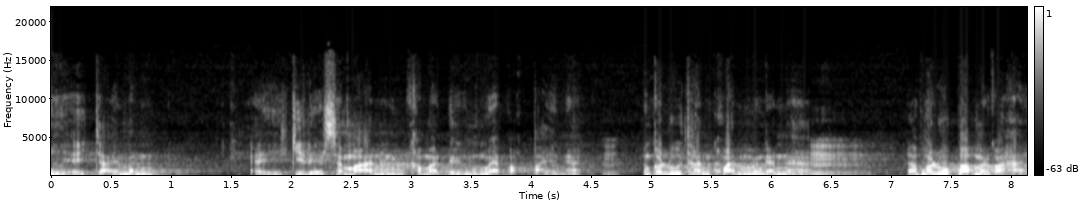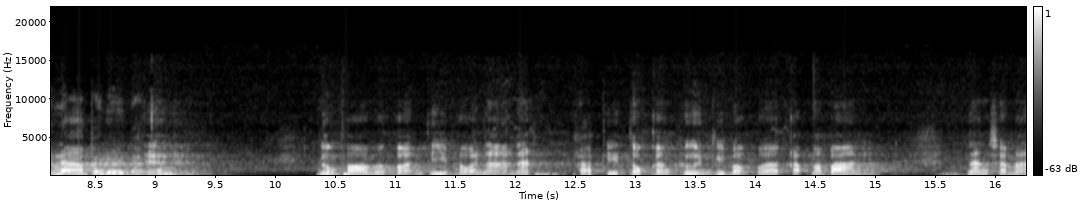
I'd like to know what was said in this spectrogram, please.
มีไอ้ใจมัน ไอ้กิเลสมารมันเข้ามาดึงแวบออกไปนะฮะอืมมันก็รู้ทันควันเหมือนกันนะฮะอืมแล้วพอรู้ปั๊บมันก็หายหน้าไปเลยแบบนั้นหลวงพ่อเมื่อก่อนที่ภาวนานะครับที่ตกกลางคืนที่บอกว่ากลับมาบ้าน นั่งสมา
